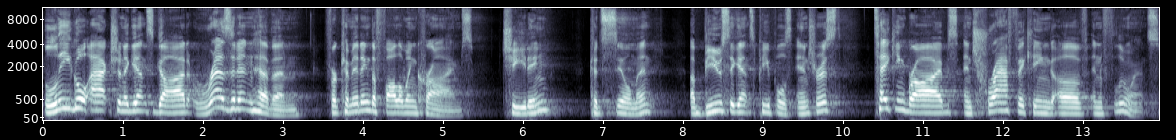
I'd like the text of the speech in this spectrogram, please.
legal action against God, resident in heaven, for committing the following crimes cheating, concealment, abuse against people's interest, taking bribes, and trafficking of influence.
